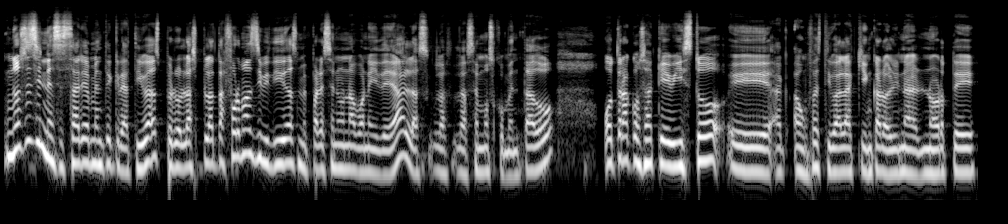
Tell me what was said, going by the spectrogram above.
no sé si necesariamente creativas, pero las plataformas divididas me parecen una buena idea, las, hemos comentado. Otra cosa que he visto eh, a un festival aquí en Carolina del Norte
